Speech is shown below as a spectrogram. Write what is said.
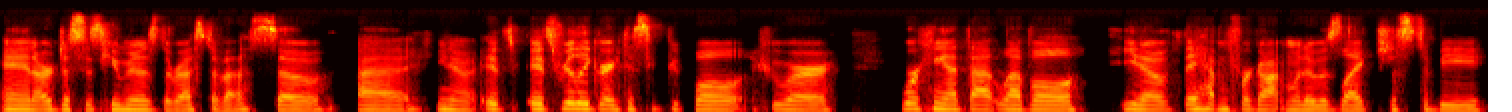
and are just as human as the rest of us. So, uh, you know, it's it's really great to see people who are working at that level. You know, they haven't forgotten what it was like just to be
